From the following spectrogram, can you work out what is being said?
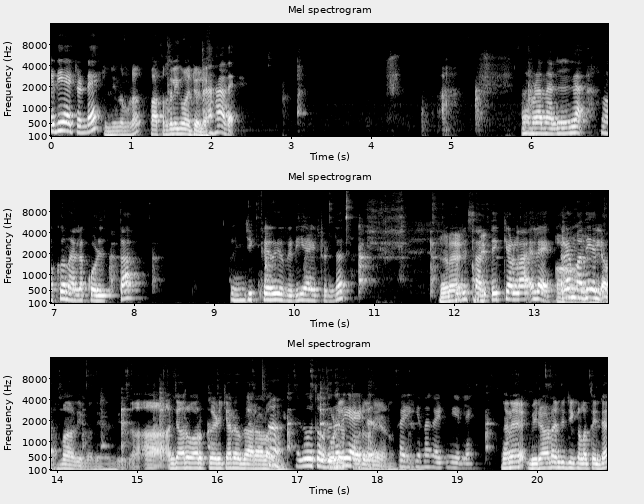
റെഡി ആയിട്ടുണ്ടേ. ഇനി നമ്മൾ പാത്രത്തിലേക്ക് മാറ്റുമല്ലേ അതെ. നമ്മുടെ നല്ല നമുക്ക് നല്ല കൊഴുത്ത ഇഞ്ചിക്കറി റെഡി ആയിട്ടുണ്ട്. ഒരു സദ്യക്കുള്ള അല്ലേ? ഇത്രയും മതിയല്ലോ? മതി മതി മതി. ആ, അഞ്ചാറ് പേർക്ക് കഴിക്കാൻ ധാരാളം ഇത് തൊടുകറിയായിട്ട് തൊടുകറിയാണ്. കഴിക്കുന്ന കഴിക്കുകയല്ലേ അങ്ങനെ വിരാടൻ രുചിക്കളത്തിന്റെ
